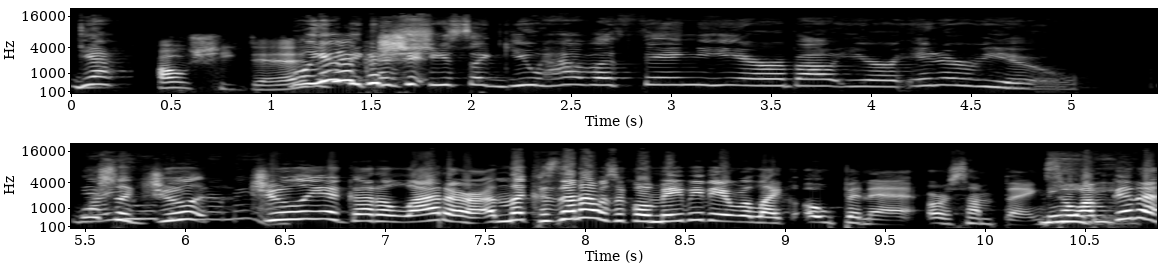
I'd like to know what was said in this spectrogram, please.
Yeah. Oh, she did. Well, yeah, because she, she's like, you have a thing here about your interview. Yeah, she's like Julia. Julia got a letter, and like, because then I was like, well, maybe they were like, open it or something. Maybe. So I'm gonna,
